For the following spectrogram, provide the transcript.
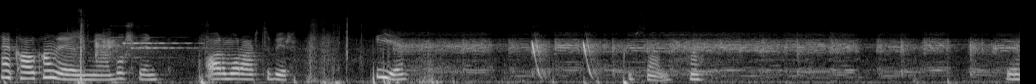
Ha kalkan verelim ya boş verin. Armor artı bir. İyi. Bir saniye. Heh. Ya,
